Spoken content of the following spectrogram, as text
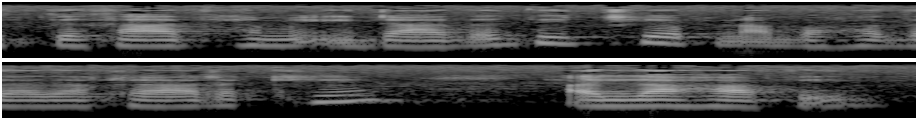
इसके साथ ही हमें इजाज़त दीजिए, अपना बहुत ज़्यादा ख्याल रखिए। अल्लाह हाफिज़।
